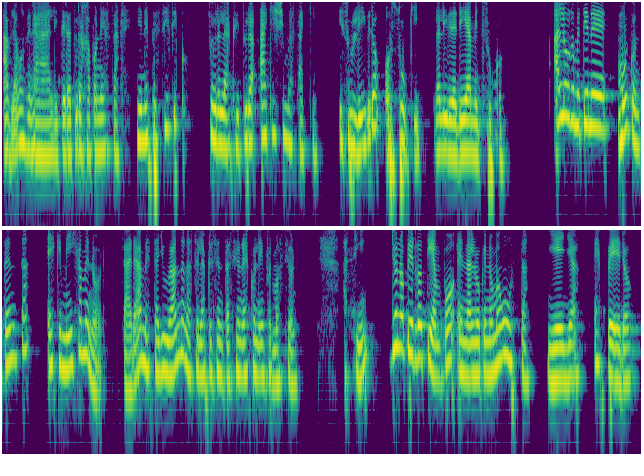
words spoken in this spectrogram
hablamos de la literatura japonesa y en específico sobre la escritura Aki Shimasaki y su libro Ozuki, la librería Mitsuko. Algo que me tiene muy contenta es que mi hija menor, Sara, me está ayudando en hacer las presentaciones con la información. Así, yo no pierdo tiempo en algo que no me gusta y ella, espero,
